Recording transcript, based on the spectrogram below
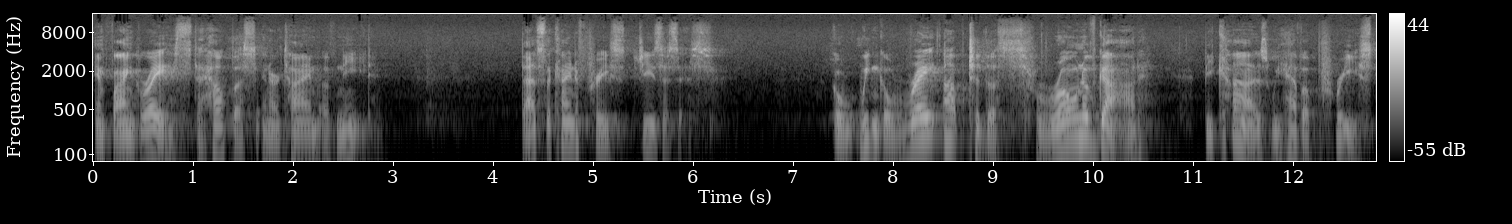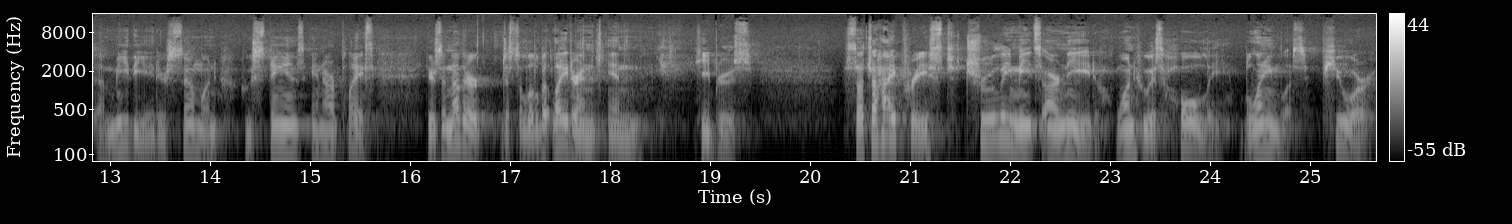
and find grace to help us in our time of need. That's the kind of priest Jesus is. We can go right up to the throne of God because we have a priest, a mediator, someone who stands in our place. Here's another, just a little bit later in, in Hebrews. Such a high priest truly meets our need, one who is holy, blameless, pure,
